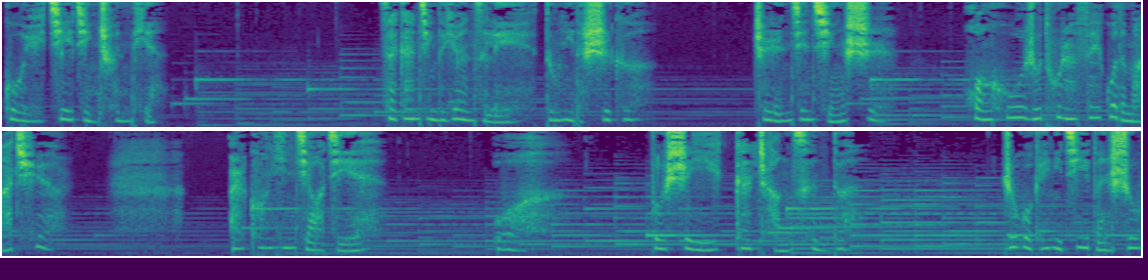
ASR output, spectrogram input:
过于接近春天，在干净的院子里读你的诗歌，这人间情事，恍惚如突然飞过的麻雀儿，而光阴皎洁，我不适宜肝肠寸断。如果给你寄一本书，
